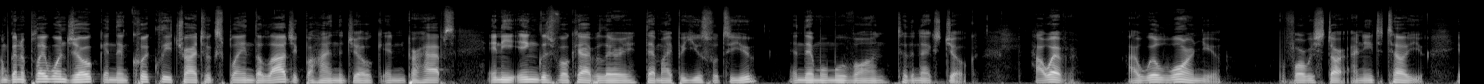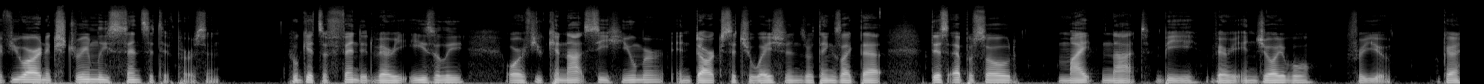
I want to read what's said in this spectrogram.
I'm going to play one joke and then quickly try to explain the logic behind the joke and perhaps any English vocabulary that might be useful to you and then we'll move on to the next joke. However, I will warn you before we start, I need to tell you if you are an extremely sensitive person who gets offended very easily, or if you cannot see humor in dark situations or things like that, this episode might not be very enjoyable for you. Okay?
